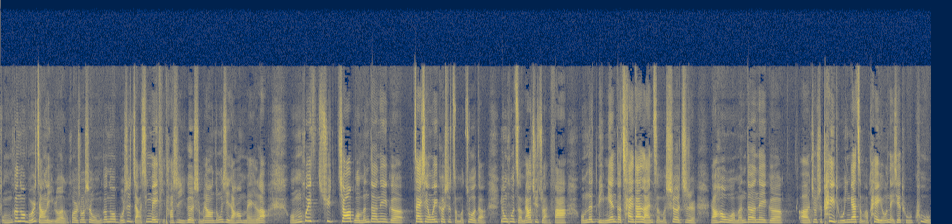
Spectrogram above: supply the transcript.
我们更多不是讲理论，或者说是我们更多不是讲新媒体它是一个什么样的东西，然后没了。我们会去教我们的那个在线微课是怎么做的，用户怎么样去转发，我们的里面的菜单栏怎么设置，然后我们的那个。呃，就是配图应该怎么配，有哪些图库，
